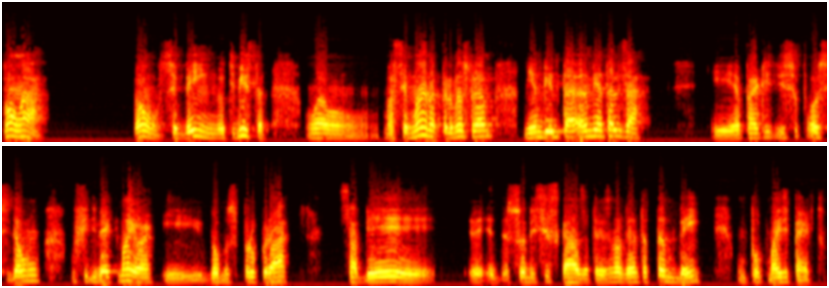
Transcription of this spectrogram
vamos lá, vamos ser bem otimista, uma, uma semana, pelo menos para me ambientalizar. E a partir disso eu posso dar um, um feedback maior e vamos procurar saber eh, sobre esses casos a 390 também um pouco mais de perto.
